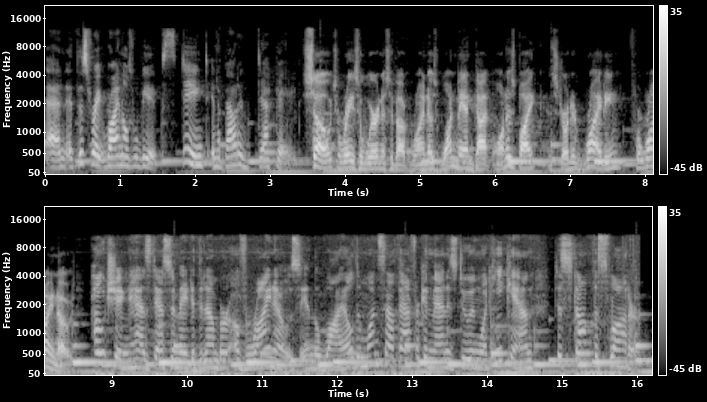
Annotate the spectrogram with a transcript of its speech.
and at this rate, rhinos will be extinct in about a decade. So, to raise awareness about rhinos, one man got on his bike and started riding for rhinos. Poaching has decimated the number of rhinos in the wild, and one South African man is doing what he can to stop the slaughter.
